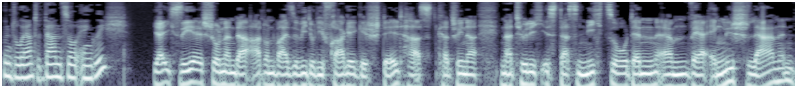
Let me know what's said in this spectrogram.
und lernt dann so Englisch? Ja, ich sehe es schon an der Art und Weise, wie du die Frage gestellt hast, Katrina. Natürlich ist das nicht so, denn ähm, wer Englisch lernen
